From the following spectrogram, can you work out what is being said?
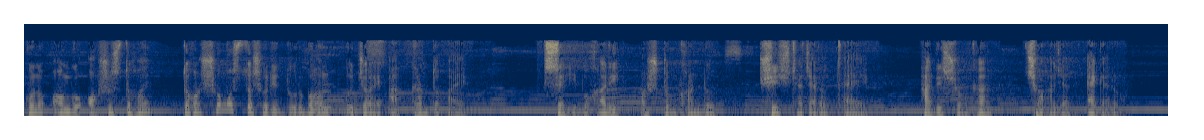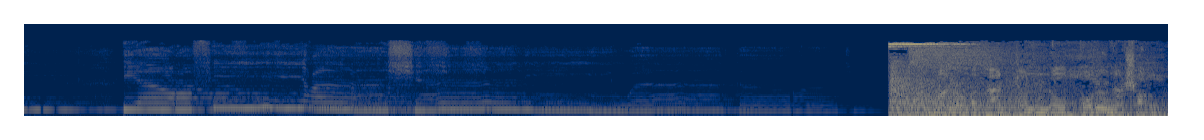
কোনো অঙ্গ অসুস্থ হয়, তখন সমস্ত শরীর দুর্বল ও জ্বরে আক্রান্ত হয়। সেই বুখারি অষ্টম খণ্ড। শিষ্টাচার অধ্যায় হাদিস সংখ্যা ছ হাজার এগারো মানবতার জন্য করুণা স্বরূপ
